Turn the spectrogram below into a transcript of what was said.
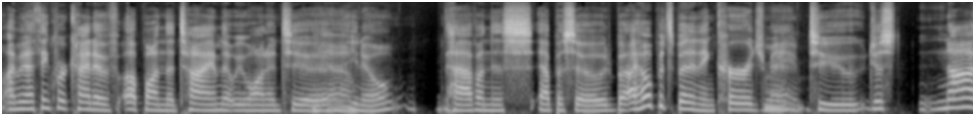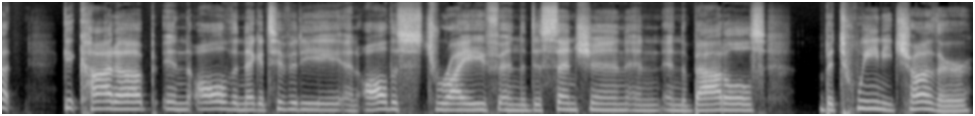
I mean, I think we're kind of up on the time that we wanted to, Yeah. you know, have on this episode, but I hope it's been an encouragement Right. to just not get caught up in all the negativity and all the strife and the dissension and, and the battles between each other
